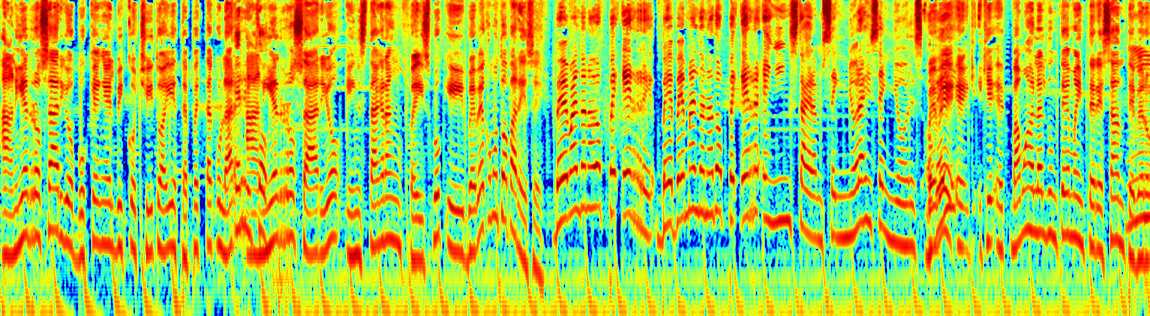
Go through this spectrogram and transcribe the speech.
Aniel Rosario, busquen el bizcochito ahí, está espectacular. Aniel Rosario, Instagram, Facebook y bebé, ¿cómo tú apareces? Bebé Maldonado PR. Bebé Maldonado PR en Instagram, señoras y señores. ¿ok? Bebé, eh, eh, vamos a hablar de un tema interesante, pero,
